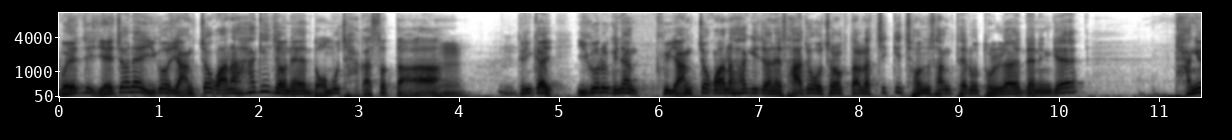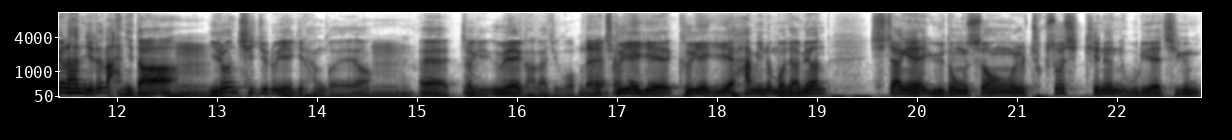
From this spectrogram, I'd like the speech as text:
왜 예전에 이거 양적 완화 하기 전에 너무 작았었다. 음. 그러니까 이거를 그냥 그 양적 완화 하기 전에 4조 5천억 달러 찍기 전 상태로 돌려야 되는 게 당연한 일은 아니다. 음. 이런 취지로 얘기를 한 거예요. 음. 예, 저기 의회에 가가지고 네. 그렇죠. 그 얘기의 그 얘기의 함의는 뭐냐면 시장의 유동성을 축소시키는 우리의 지금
